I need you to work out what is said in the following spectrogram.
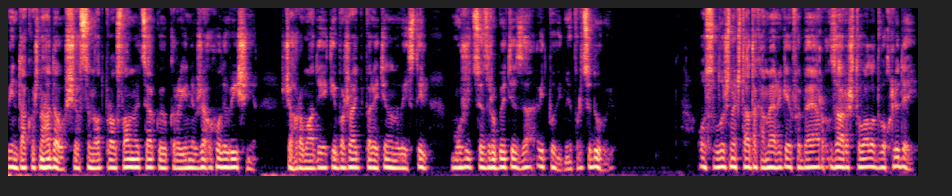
Він також нагадав, що Синод Православної церкви України вже ухвалив рішення, що громади, які бажають перейти на новий стиль, можуть це зробити за відповідною процедурою. У Сполучених Штатах Америки ФБР заарештувало двох людей,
